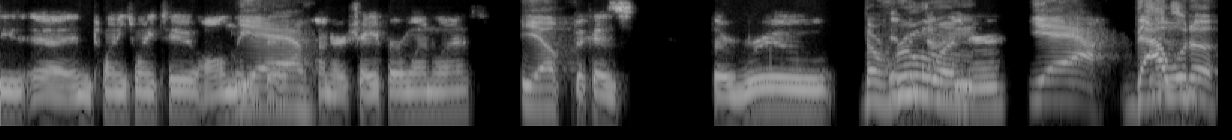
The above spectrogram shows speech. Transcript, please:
uh, in 2022. Only yeah. the Hunter Schafer one was. Yep. Because the Rue, the Rue one, yeah, that would have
